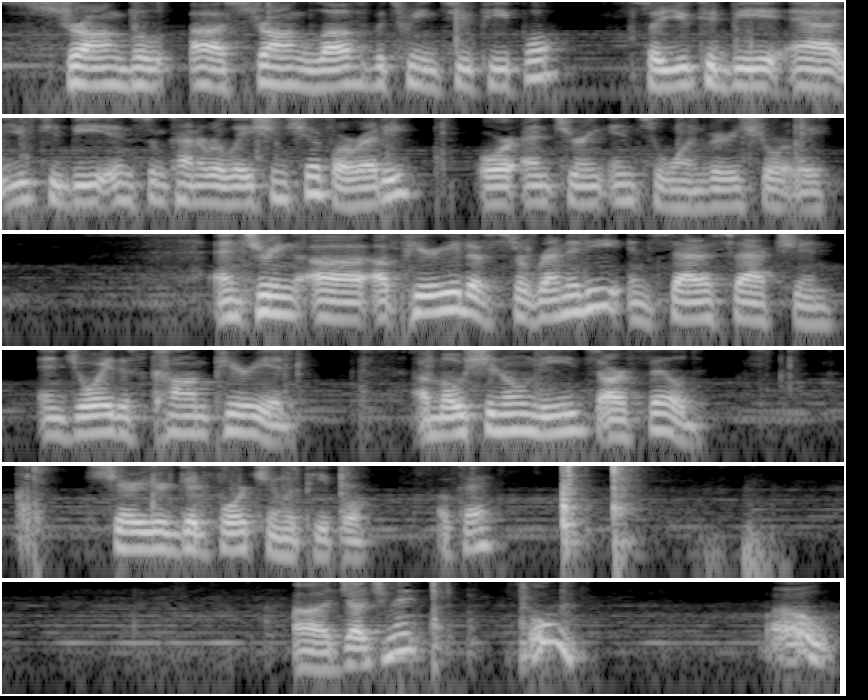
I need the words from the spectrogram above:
Strong, uh, strong love between two people. So you could be uh, you could be in some kind of relationship already, or entering into one very shortly. Entering uh, a period of serenity and satisfaction. Enjoy this calm period. Emotional needs are filled share your good fortune with people. Okay? Uh, judgment. Oh. Oh.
